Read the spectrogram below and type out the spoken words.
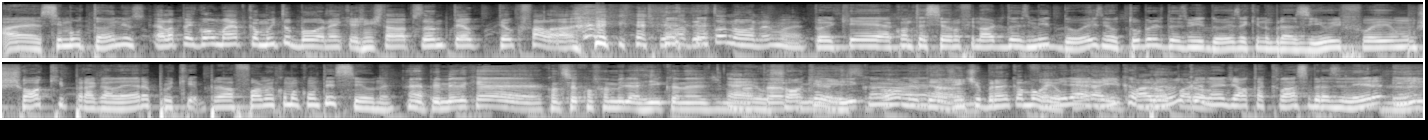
é, simultâneos. Ela pegou uma época muito boa, né? Que a gente tava precisando ter, ter o que falar. ela detonou, né, mano? Porque aconteceu no final de 2002, em outubro de 2002 aqui no Brasil, e foi um choque pra galera, porque pela forma como aconteceu, né? É, primeiro que é acontecer com a família rica, né? De É, matar o a choque é esse. rica, oh, meu Deus, errado. gente branca morreu. Família Pera aí, rica, parou, branca, parou. né, de alta classe brasileira, e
